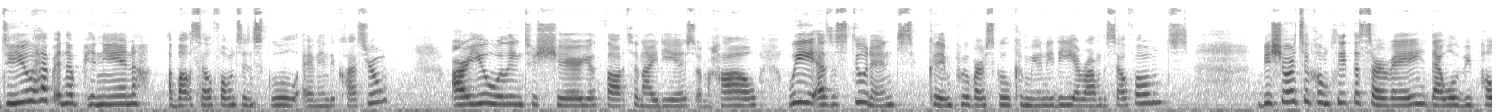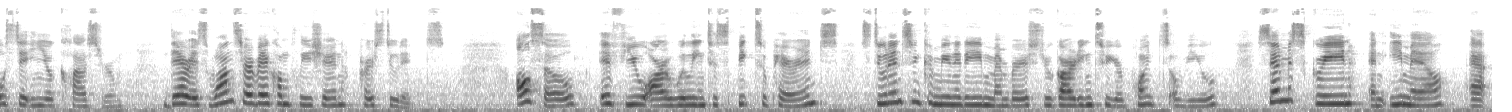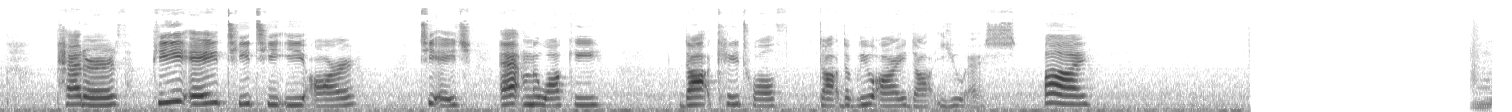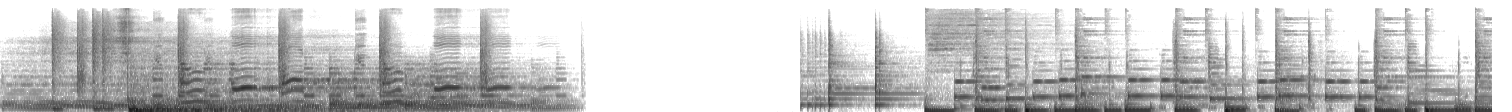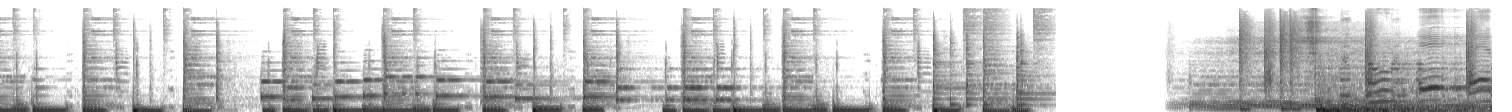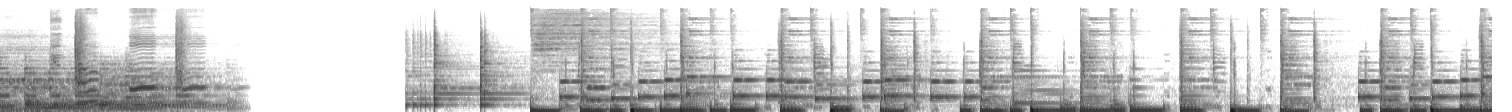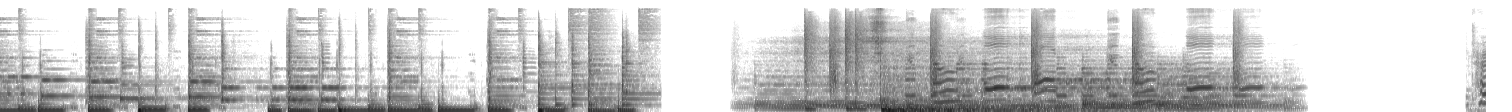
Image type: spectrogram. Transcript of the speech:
Do you have an opinion about cell phones in school and in the classroom? Are you willing to share your thoughts and ideas on how we as students could improve our school community around the cell phones? Be sure to complete the survey that will be posted in your classroom. There is one survey completion per student. Also, if you are willing to speak to parents, students and community members regarding to your points of view, send Ms. Green an email at patterth, P-A-T-T-E-R-T-H at milwaukee.k12.wi.us. Bye!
